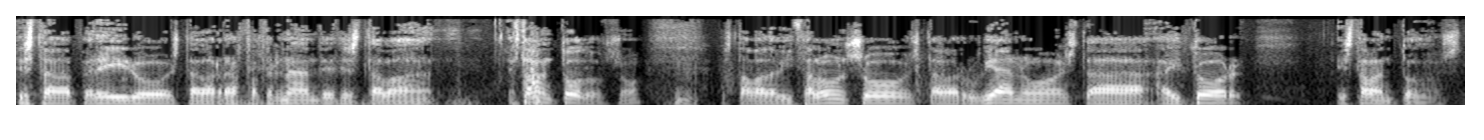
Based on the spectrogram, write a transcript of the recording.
estaba Pereiro, estaba Rafa Fernández, estaba, estaban todos, ¿no? Estaba David Alonso, estaba Rubiano, está Aitor, estaban todos.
